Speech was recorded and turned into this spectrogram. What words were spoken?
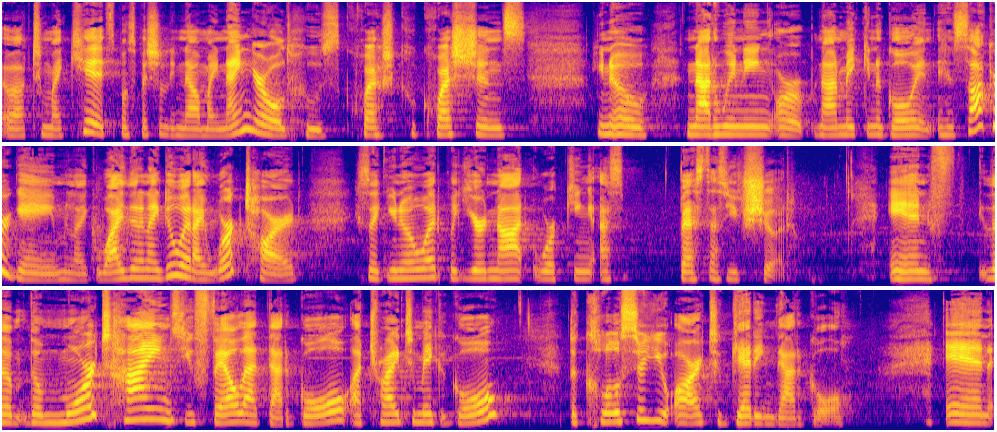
uh to my kids, especially now my nine-year-old who's que- who questions, you know, not winning or not making a goal in soccer game. Like, why didn't I do it? I worked hard. He's like, you know what? But you're not working as best as you should. And the the more times you fail at that goal, at trying to make a goal, the closer you are to getting that goal. And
